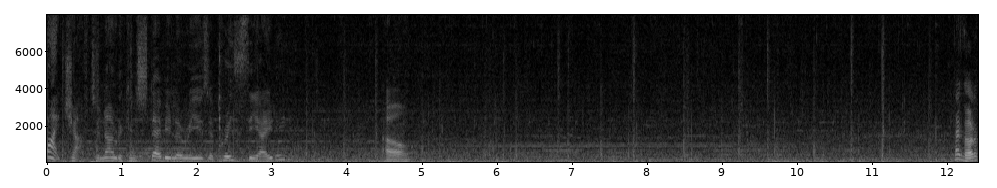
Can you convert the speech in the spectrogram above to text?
Right chuffed to know the constabulary is appreciated. oh D'acord.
